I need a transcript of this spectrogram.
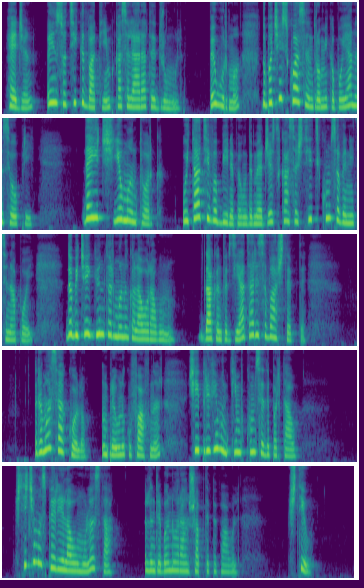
Hagen îi însoți câtva timp ca să le arate drumul. Pe urmă, după ce îi scoase într-o mică poiană, se opri. De aici eu mă întorc. Uitați-vă bine pe unde mergeți ca să știți cum să veniți înapoi. De obicei, Günther mănâncă la ora 1. Dacă întârziați, are să vă aștepte. Rămase acolo, împreună cu Fafner, și îi privi un timp cum se depărtau. Știi ce mă sperie la omul ăsta?" îl întrebă Nora în șoapte pe Paul. Știu.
